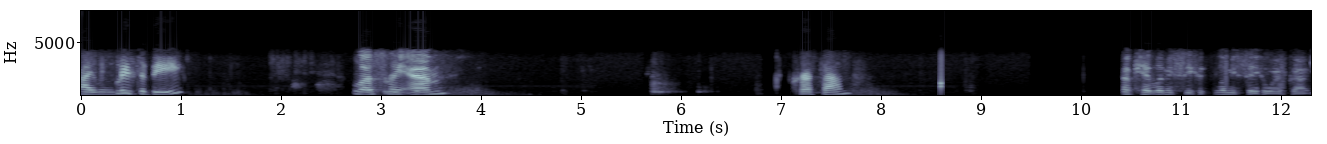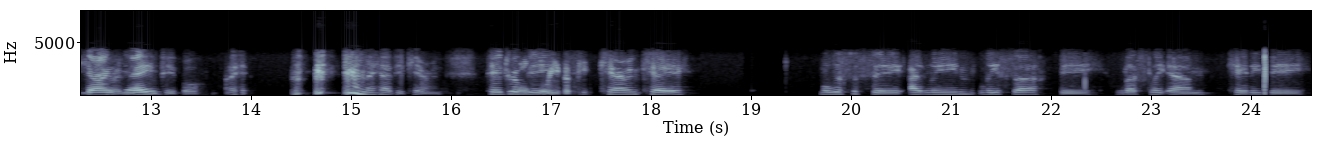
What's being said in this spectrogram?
Eileen B. Lisa B. Leslie M. Chris M. Okay, let me see. who- Let me see who I've got. Make Karen sure K? people. I I have you, Karen. Pedro B. Reva P. Karen K. Melissa C. Eileen, Lisa B. Leslie M. Katie B,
